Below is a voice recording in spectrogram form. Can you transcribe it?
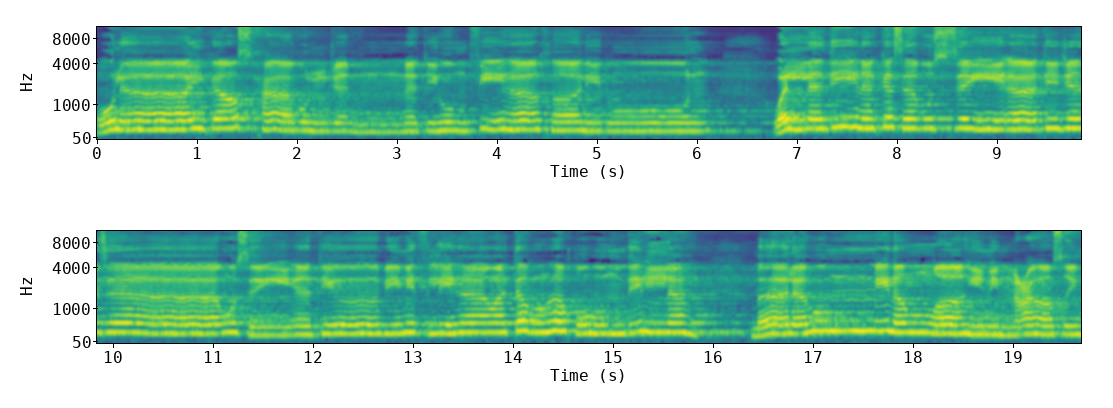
أولئك أصحاب الجنة هم فيها خالدون. والذين كسبوا السيئات جزاء سيئة بمثلها وترهقهم ذلة ما لهم من الله من عاصم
